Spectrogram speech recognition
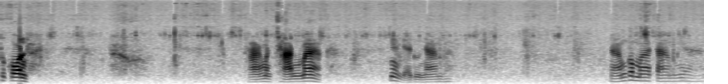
ทุกคน ทางมันชันมาก เนี่ยเดี๋ยวดูน้ำนะน้ำก็มาตามเนี่ยฮะ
